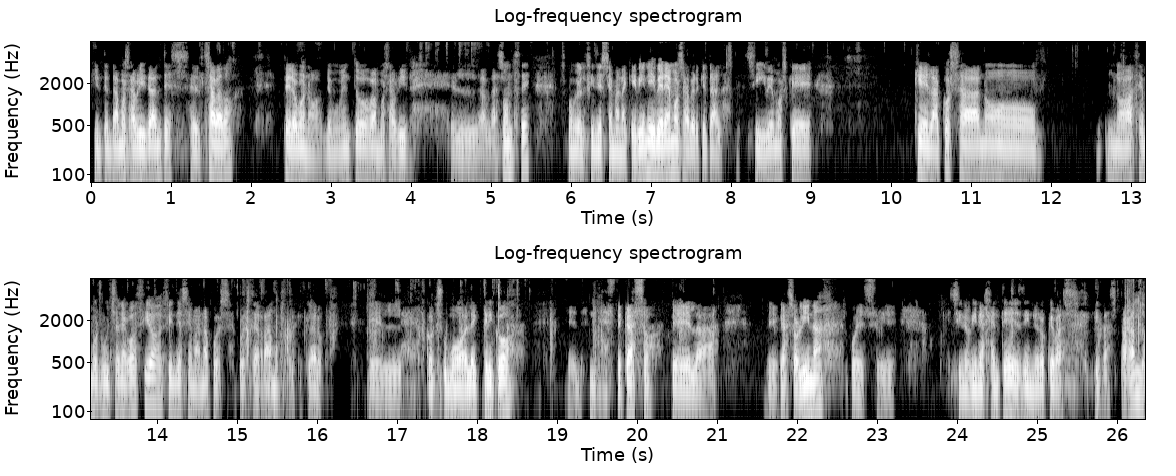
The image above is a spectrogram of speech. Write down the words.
intentamos abrir antes, el sábado, pero bueno, de momento vamos a abrir el, a las 11, supongo el fin de semana que viene, y veremos a ver qué tal. Si vemos que, que la cosa no, no hacemos mucho negocio el fin de semana, pues, pues cerramos, porque claro, el consumo eléctrico, en este caso de la de gasolina, pues eh, si no viene gente es dinero que vas, que vas pagando.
